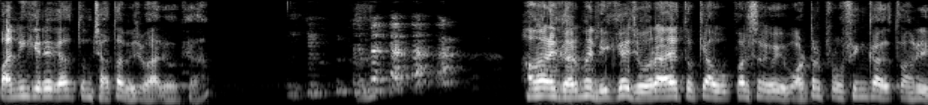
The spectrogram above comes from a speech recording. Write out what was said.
पानी गिरेगा तो तुम छाता भिजवा रहे हो क्या? हमारे घर में लीकेज हो रहा है तो क्या ऊपर से वाटर प्रूफिंग का तुम्हारी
